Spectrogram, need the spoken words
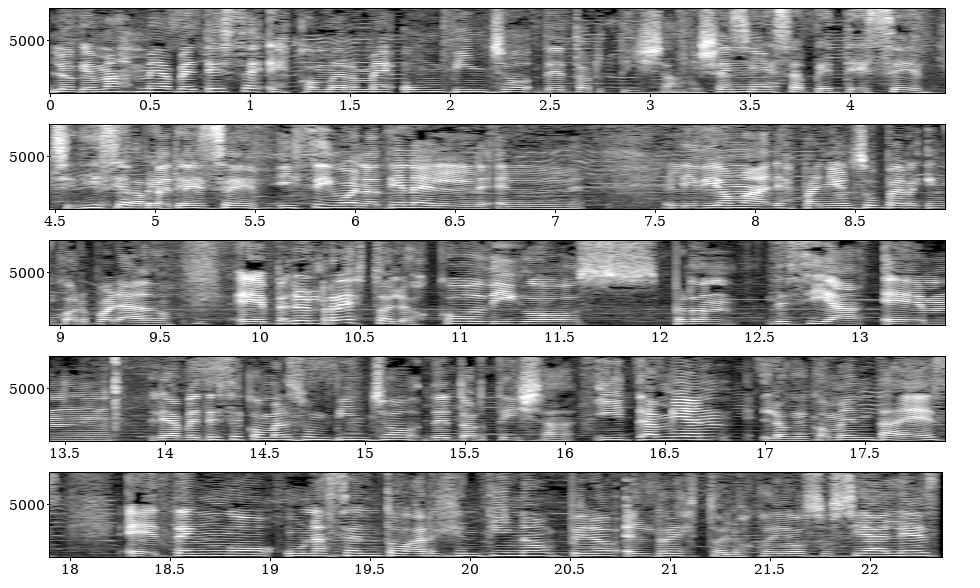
Lo que más me apetece es comerme un pincho de tortilla. Y ya Tengo- si es apetece, si dice apetece, Y sí, bueno, tiene el, el- el idioma, el español súper incorporado. Eh, pero el resto, los códigos, perdón, decía, em, le apetece comerse un pincho de tortilla. Y también lo que comenta es, eh, tengo un acento argentino, pero el resto, los códigos sociales,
